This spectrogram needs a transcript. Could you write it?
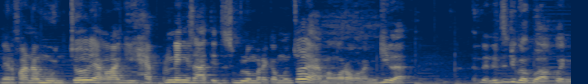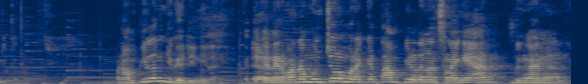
Nirvana muncul yang lagi happening saat itu sebelum mereka muncul ya emang orang-orang gila dan itu juga gue akuin gitu penampilan juga dinilai ketika Ya. Nirvana muncul mereka tampil dengan selengean dengan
